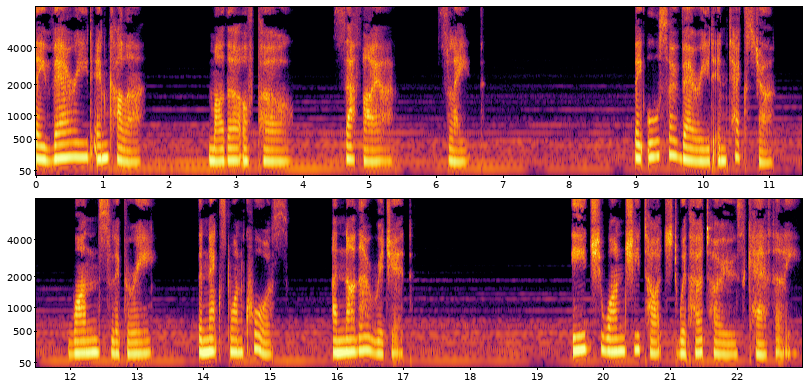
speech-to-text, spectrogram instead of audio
They varied in color mother of pearl, sapphire, slate. They also varied in texture, one slippery, the next one coarse, another rigid. Each one she touched with her toes carefully,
